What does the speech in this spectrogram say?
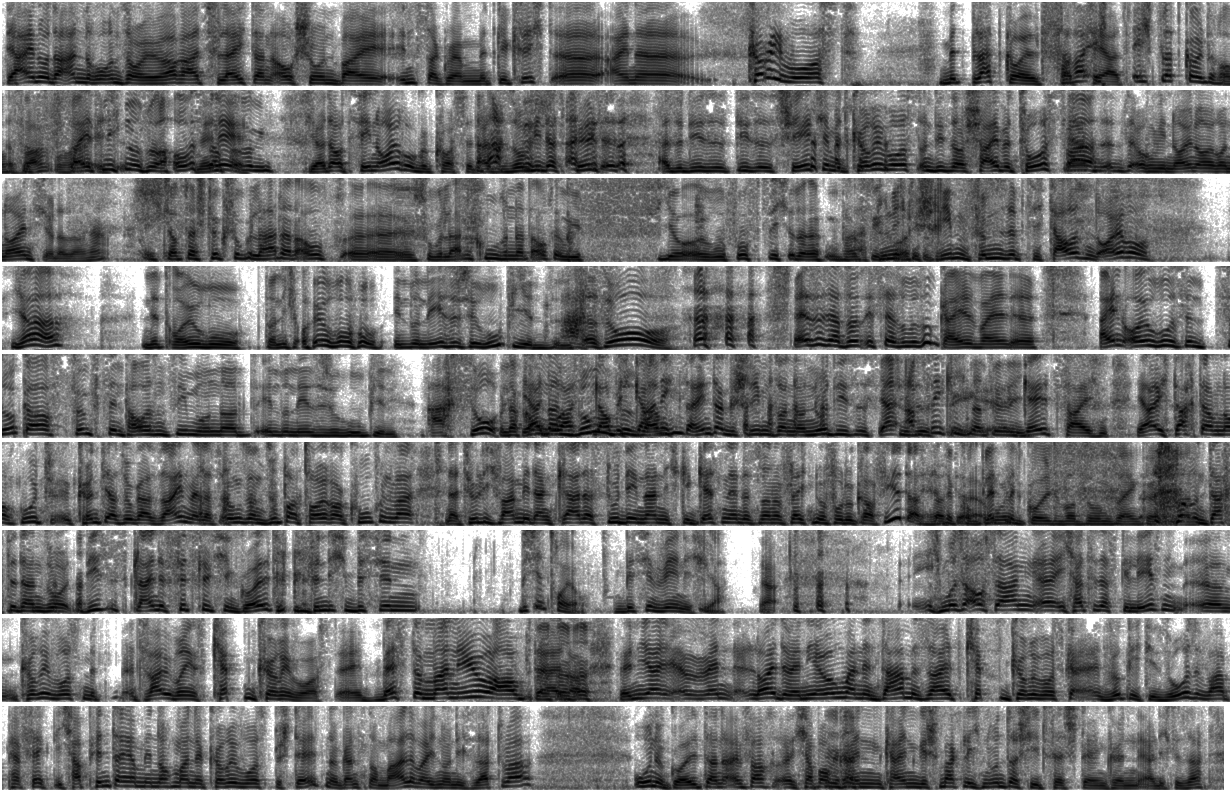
Der ein oder andere unserer Hörer hat es vielleicht dann auch schon bei Instagram mitgekriegt. Äh, eine Currywurst mit Blattgold Da war echt, echt Blattgold drauf. Das, war- sah war jetzt nicht nur so aus, Nee, das nee. Die hat auch 10 Euro gekostet. Also so wie das Bild ist. Also dieses, dieses Schälchen mit Currywurst und dieser Scheibe Toast waren irgendwie 9,90 Euro oder so. Ne? Ich glaube, das Stück Schokolade hat auch, äh, Schokoladenkuchen hat auch irgendwie 4,50 Euro oder irgendwas Hast du nicht geschrieben 75.000 Euro? Ja, nicht Euro, doch nicht Euro, indonesische Rupien sind Ach das. so. Das ist ja, ist ja sowieso geil, weil äh, ein Euro sind circa 15.700 indonesische Rupien. Ach so. Und da ja, kommen dann hast, Summen glaube ich, gar zusammen. nichts dahinter geschrieben, sondern nur dieses, Ja, dieses absichtlich äh, natürlich. Geldzeichen. Ja, ich dachte aber noch, gut, könnte ja sogar sein, wenn das irgend so ein super teurer Kuchen war. Natürlich war mir dann klar, dass du den dann nicht gegessen hättest, sondern vielleicht nur fotografiert hast. dass Hätte der komplett mit Gold überzogen sein können. und dachte dann so, dieses kleine Fitzelchen Gold finde ich ein bisschen, Bisschen teuer. ein bisschen wenig. Ja. ja. Ich muss auch sagen, äh, ich hatte das gelesen, ähm, Currywurst mit, es war übrigens Captain Currywurst, ey. Beste Mann überhaupt, Alter. wenn ihr, äh, wenn, Leute, wenn ihr irgendwann eine Dame seid, Captain Currywurst, äh, wirklich, die Soße war perfekt. Ich habe hinterher mir noch mal eine Currywurst bestellt, eine ganz normale, weil ich noch nicht satt war. Ohne Gold dann einfach. Ich habe auch keinen, keinen geschmacklichen Unterschied feststellen können, ehrlich gesagt.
